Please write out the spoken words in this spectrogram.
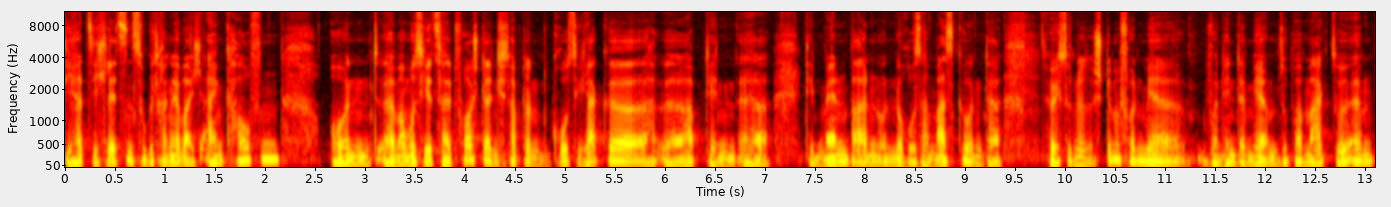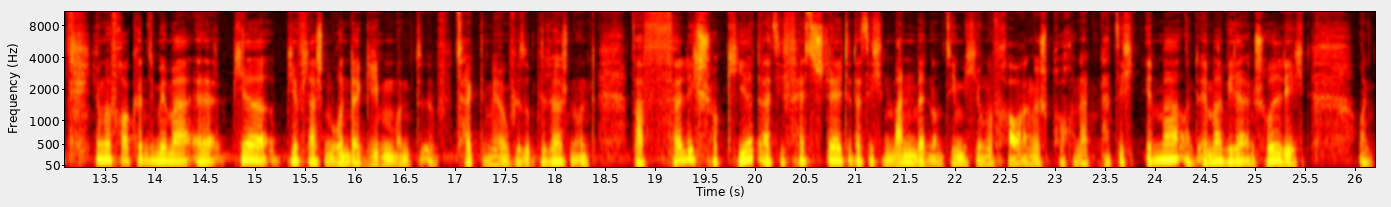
die hat sich letztens zugetragen, da war ich einkaufen und äh, man muss sich jetzt halt vorstellen, ich habe dann eine große Jacke, äh, habe den, äh, den Man-Bun und eine rosa Maske und da höre ich so eine Stimme von mir, von hinter mir im Supermarkt, so, ähm, junge Frau, können Sie mir mal äh, Bier, Bierflaschen runtergeben und äh, zeigte mir irgendwie so Bierflaschen und war völlig schockiert, als sie feststellte, dass ich ein Mann bin und sie mich junge Frau angesprochen hat und hat sich immer und immer wieder entschuldigt. Und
